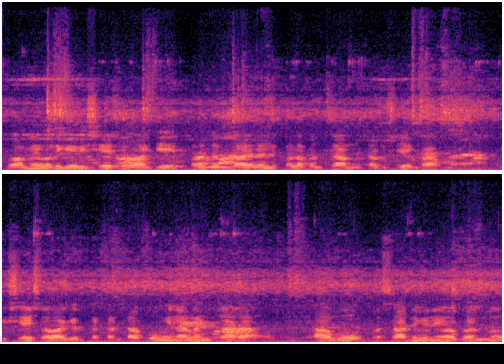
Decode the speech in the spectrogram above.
ಸ್ವಾಮಿಯವರಿಗೆ ವಿಶೇಷವಾಗಿ ಪ್ರಾತಃಕಾಲದಲ್ಲಿ ಫಲಪಂಚಾಮೃತ ಅಭಿಷೇಕ, ವಿಶೇಷವಾಗಿರ್ತಕ್ಕಂಥ ಹೂವಿನ ಅಲಂಕಾರ ಹಾಗೂ ಪ್ರಸಾದ ವಿನಿಯೋಗವನ್ನು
